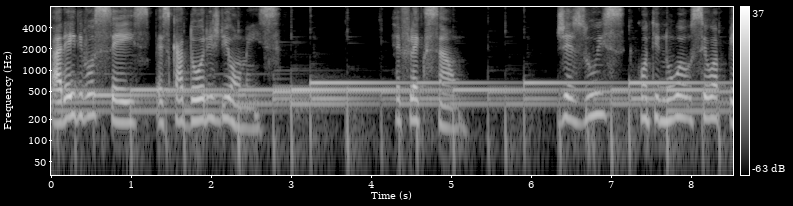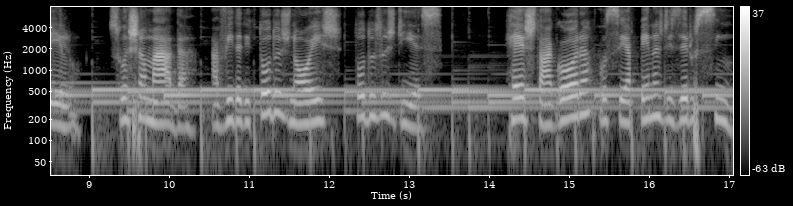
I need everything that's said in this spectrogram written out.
Farei de vocês pescadores de homens. Reflexão. Jesus continua o seu apelo, sua chamada à vida de todos nós, todos os dias. Resta agora você apenas dizer o sim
